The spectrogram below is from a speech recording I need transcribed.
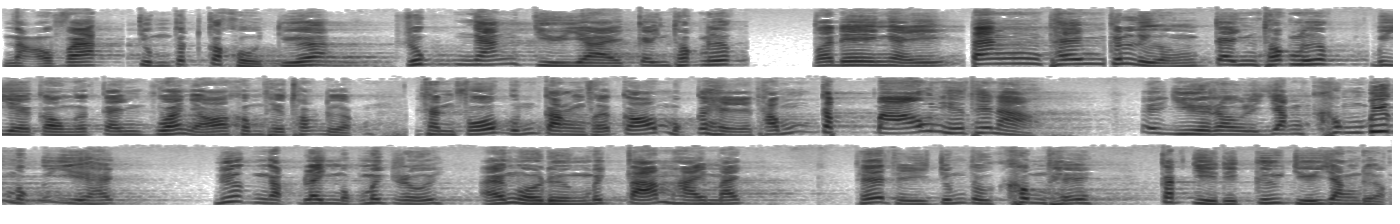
nạo vét dung tích các hồ chứa, rút ngắn chiều dài kênh thoát nước, và đề nghị tăng thêm cái lượng kênh thoát nước. Bây giờ còn cái kênh quá nhỏ không thể thoát được. Thành phố cũng cần phải có một cái hệ thống cấp báo như thế nào. Vừa rồi là dân không biết một cái gì hết. Nước ngập lên một mét rưỡi, ở ngồi đường mét tám hai mét. Thế thì chúng tôi không thể cách gì để cứu chữa dân được.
